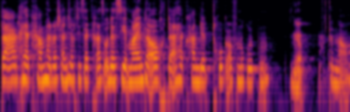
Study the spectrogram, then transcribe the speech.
daher kam halt wahrscheinlich auch dieser krass, oder sie meinte auch, daher kam der Druck auf den Rücken. Ja. Genau.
